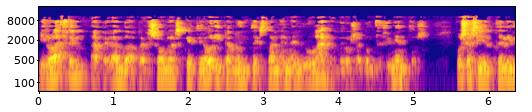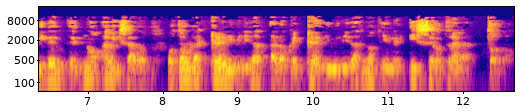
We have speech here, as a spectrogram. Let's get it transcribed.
y lo hacen apelando a personas que teóricamente están en el lugar de los acontecimientos, pues así el televidente no avisado otorga credibilidad a lo que credibilidad no tiene y se lo traga todo.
